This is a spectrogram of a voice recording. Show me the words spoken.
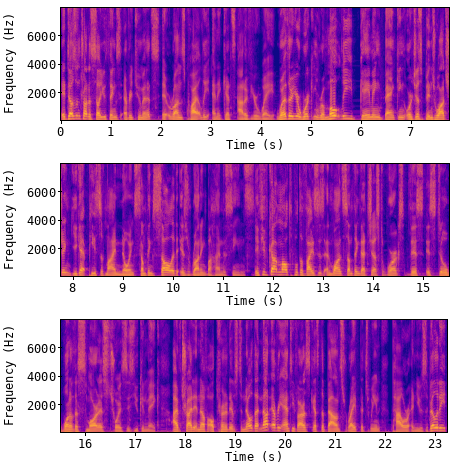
It doesn't try to sell you things every two minutes, it runs quietly and it gets out of your way. Whether you're working remotely, gaming, banking, or just binge watching, you get peace of mind knowing something solid is running behind the scenes. If you've got multiple devices and want something that just works, this is still one of the smartest choices you can make. I've tried enough alternatives to know that not every antivirus gets the balance right between power and usability,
